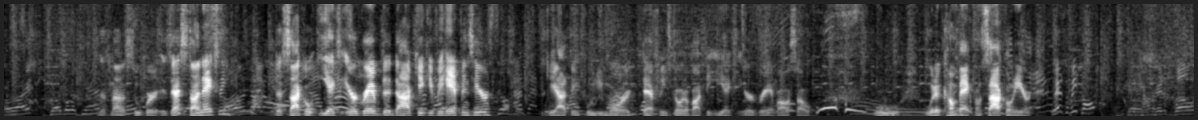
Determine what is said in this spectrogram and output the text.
Was able to get it to connect. Alright, juggle again. That's not a super. Is that stun actually? The Sako EX air grab, the dive kick if it happens here? Yeah, I think Fujimura definitely thought about the EX air grab also. Ooh, what a comeback from Sako here. There's the recall. Okay, counter hit as well.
